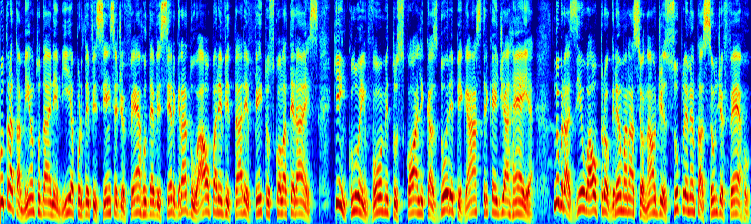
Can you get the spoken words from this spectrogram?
O tratamento da anemia por deficiência de ferro deve ser gradual para evitar efeitos colaterais, que incluem vômitos, cólicas, dor epigástrica e diarreia. No Brasil, há o Programa Nacional de Suplementação de Ferro,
